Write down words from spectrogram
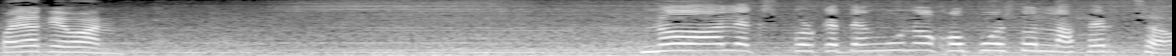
Vaya que van. No, Alex, porque tengo un ojo puesto en la cercha.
